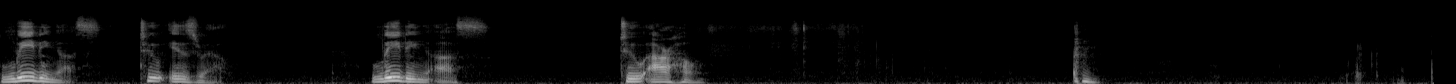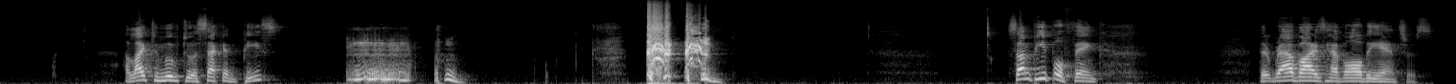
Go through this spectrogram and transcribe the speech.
leading us to Israel, leading us to our home. I'd like to move to a second piece. Some people think that rabbis have all the answers.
